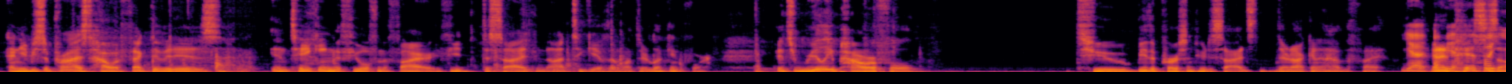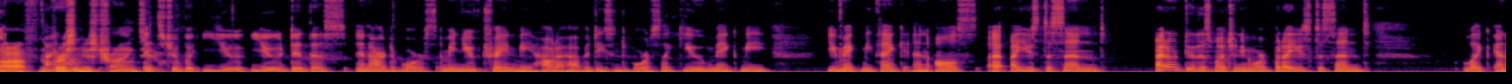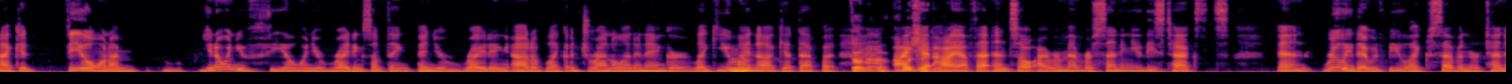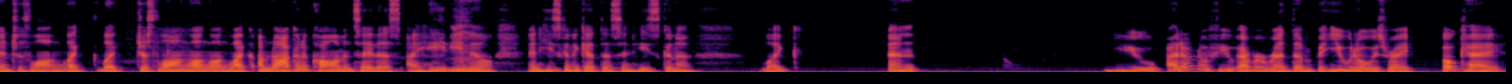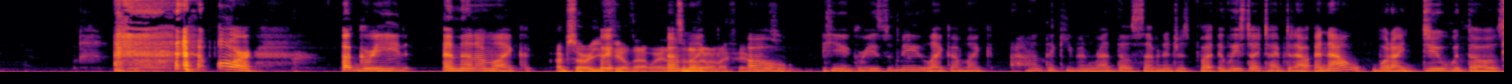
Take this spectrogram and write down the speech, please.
And you'd be surprised how effective it is in taking the fuel from the fire if you decide not to give them what they're looking for. It's really powerful to be the person who decides they're not going to have the fight. Yeah, And I mean, it pisses you- off the I person know. who's trying to. It's true, but you you did this in our divorce. I mean, you've trained me how to have a decent divorce. Like you make me, you make me think. And also, I, I used to send. I don't do this much anymore, but I used to send, like, and I could feel when I'm. You know when you feel when you're writing something and you're writing out of like adrenaline and anger. Like you Mhm. might not get that, but Don't know. I get do. high off that, and so I remember sending you these texts, and really they would be like seven or ten inches long like like just long long long like i'm not going to call him and say this i hate email and he's going to get this and he's going to like and you i don't know if you ever read them but you would always write okay or agreed and then i'm like I'm sorry you Wait, feel that way. That's I'm another like, one of my favorites. oh he agrees with me? Like i'm like i don't think he even read those seven inches but at least i typed it out. And now what i do with those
